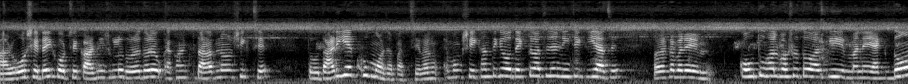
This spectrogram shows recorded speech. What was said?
আর ও সেটাই করছে, কার্নিশগুলো ধরে ধরে এখন একটু দাঁড়ানো শিখছে। তো দাঁড়িয়ে খুব মজা পাচ্ছে এবং এবং সেইখান থেকে ও দেখতে পাচ্ছে যে নিচে কি আছে। ওর একটা মানে কৌতূহল বশত আর কি মানে একদম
